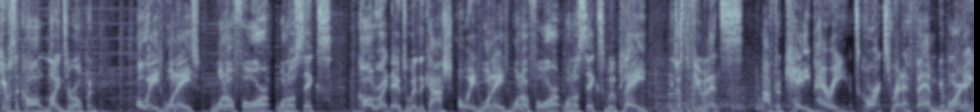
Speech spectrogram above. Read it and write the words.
give us a call. Lines are open. 0818 104 106. Call right now to win the cash 0818 104 106. We'll play in just a few minutes after Katy Perry. It's Cork's Red FM. Good morning.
